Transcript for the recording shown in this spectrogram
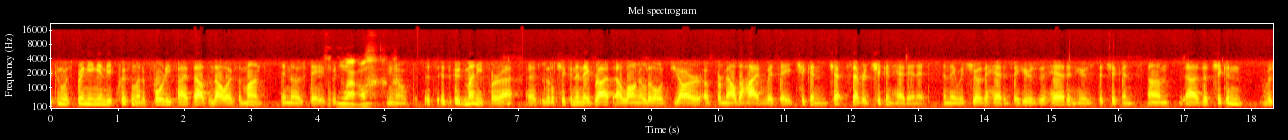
chicken was bringing in the equivalent of forty-five thousand dollars a month in those days. Which, Wow. You know, it's it's good money for a, a little chicken. And they brought along a little jar of formaldehyde with a chicken ch- severed chicken head in it, and they would show the head and say, "Here's the head, and here's the chicken." Um, uh, the chicken was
